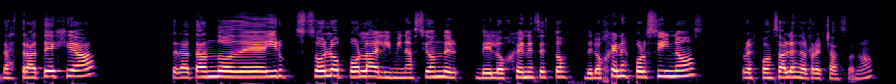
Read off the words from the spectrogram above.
la estrategia tratando de ir solo por la eliminación de, los genes estos, de los genes porcinos responsables del rechazo, ¿no?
